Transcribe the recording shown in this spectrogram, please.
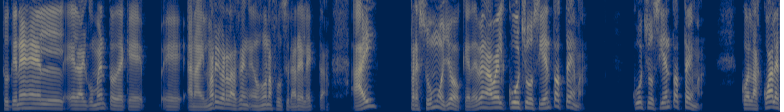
tú tienes el, argumento de que eh, Ana Ilma Rivera Lacen es una funcionaria electa. Hay, presumo yo, que deben haber 800 temas, 800 temas con las cuales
